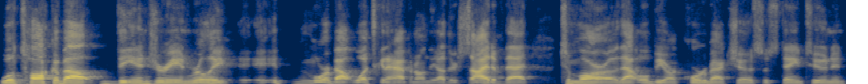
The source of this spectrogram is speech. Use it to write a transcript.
we'll talk about the injury and really it, more about what's going to happen on the other side of that tomorrow. That will be our quarterback show. So stay tuned and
